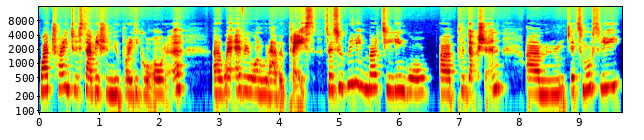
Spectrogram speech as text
while trying to establish a new political order uh, where everyone would have a place. So it's a really multilingual uh, production. Um, it's mostly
